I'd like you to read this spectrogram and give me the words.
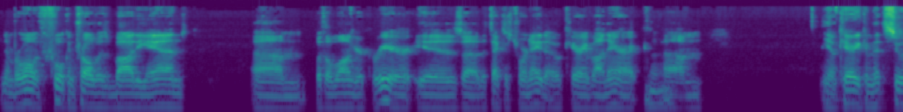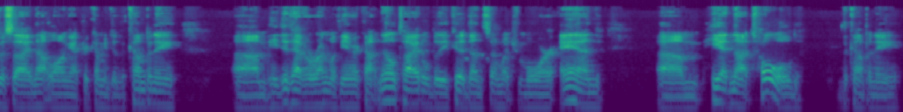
number one, with full control of his body and um, with a longer career is uh, the Texas Tornado, Kerry Von Erich. Mm-hmm. Um, you know, Kerry commits suicide not long after coming to the company. Um, he did have a run with the Intercontinental title, but he could have done so much more. And um, he had not told the company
